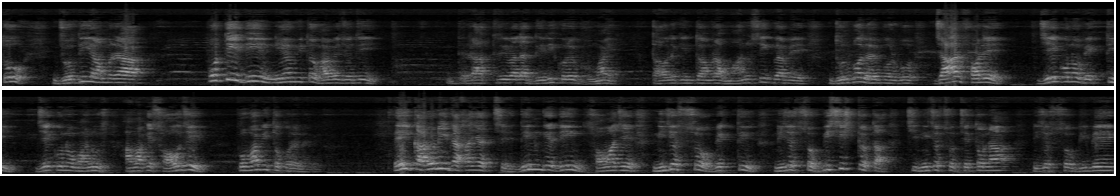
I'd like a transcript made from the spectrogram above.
তো যদি আমরা প্রতিদিন নিয়মিতভাবে যদি রাত্রিবেলা দেরি করে ঘুমাই, তাহলে কিন্তু আমরা মানসিকভাবে দুর্বল হয়ে পড়ব। যার ফলে যে কোনো ব্যক্তি, যে কোনো মানুষ আমাকে সহজেই প্রভাবিত করে নেবে। এই কারণেই দেখা যাচ্ছে, দিনকে দিন সমাজে নিজস্ব ব্যক্তির নিজস্ব বিশিষ্টতা নিজস্ব চেতনা, নিজস্ব বিবেক,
